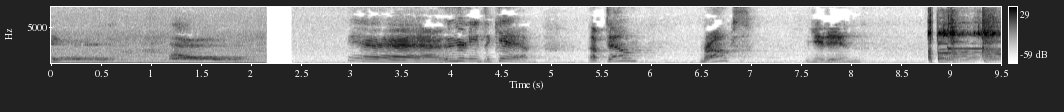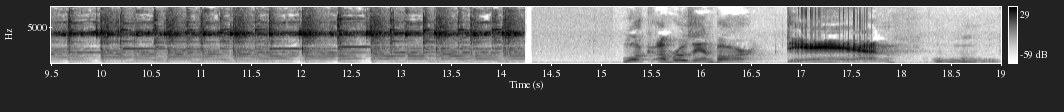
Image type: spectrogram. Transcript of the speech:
oh, oh. Uptown? Bronx? Get in. Look, I'm Roseanne Barr. Dan! Ooh.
